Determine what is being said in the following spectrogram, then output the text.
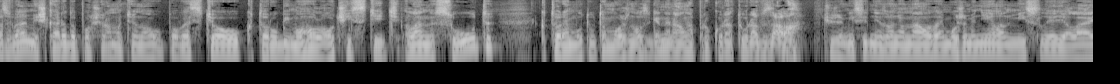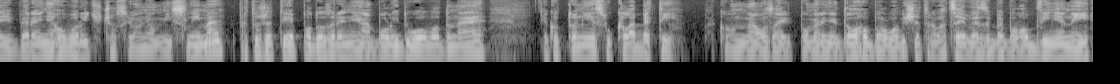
s veľmi škaredo pošramotenou povesťou, ktorú by mohol očistiť len súd, ktorému túto možnosť generálna prokuratúra vzala. Čiže my si dnes o ňom naozaj môžeme nielen myslieť, ale aj verejne hovoriť, čo si o ňom myslíme, pretože tie podozrenia boli dôvodné, ako to nie sú klebety, ako on naozaj pomerne dlho bol vo vyšetrovacej väzbe, bol obvinený.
